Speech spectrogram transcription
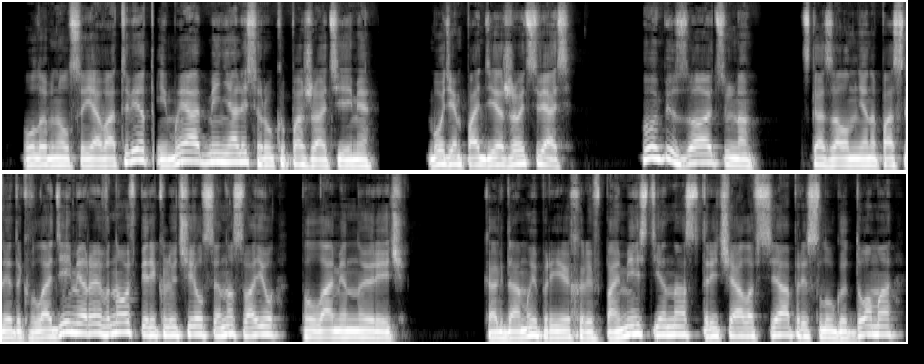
– улыбнулся я в ответ, и мы обменялись рукопожатиями. «Будем поддерживать связь». «Обязательно», – сказал мне напоследок Владимир и вновь переключился на свою пламенную речь. Когда мы приехали в поместье, нас встречала вся прислуга дома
